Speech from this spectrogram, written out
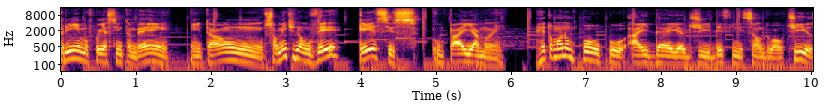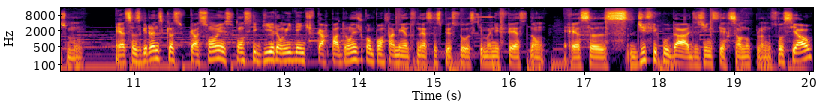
primo foi assim também. Então, somente não ver esses, o pai e a mãe. Retomando um pouco a ideia de definição do autismo, essas grandes classificações conseguiram identificar padrões de comportamento nessas pessoas que manifestam essas dificuldades de inserção no plano social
